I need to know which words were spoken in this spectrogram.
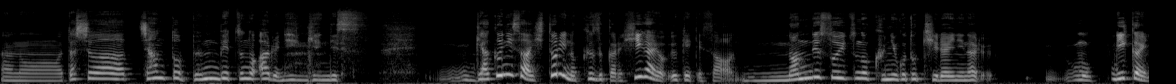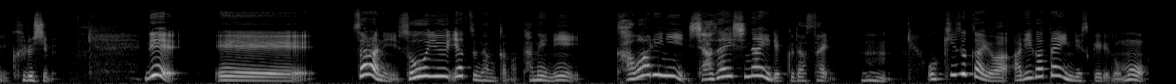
あのー私はちゃんと分別のある人間です。逆にさ一人のクズから被害を受けてさなんでそいつの国ごと嫌いになる？もう理解に苦しむ。で、えーさらにそういうやつなんかのために代わりに謝罪しないでください、うん、お気遣いはありがたいんですけれども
